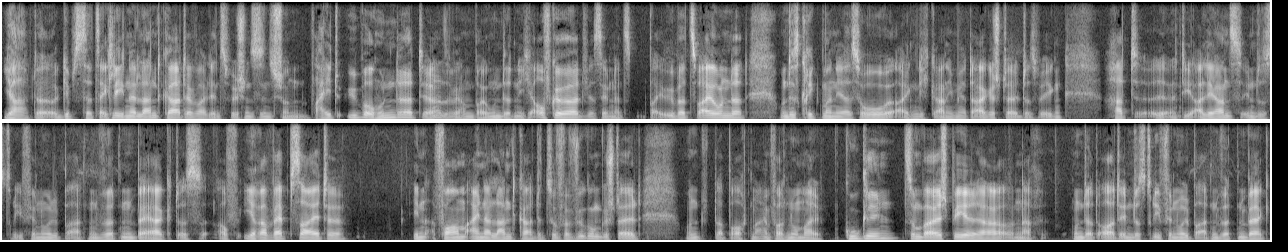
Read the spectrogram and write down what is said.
Ja, da gibt es tatsächlich eine Landkarte, weil inzwischen sind es schon weit über 100. Ja? Also wir haben bei 100 nicht aufgehört, wir sind jetzt bei über 200 und das kriegt man ja so eigentlich gar nicht mehr dargestellt. Deswegen hat äh, die Allianz Industrie für Null Baden-Württemberg das auf ihrer Webseite in Form einer Landkarte zur Verfügung gestellt. Und da braucht man einfach nur mal googeln zum Beispiel ja, nach 100 Ort Industrie für Null Baden-Württemberg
